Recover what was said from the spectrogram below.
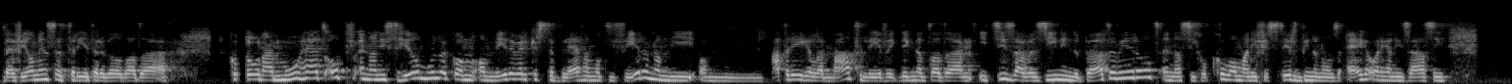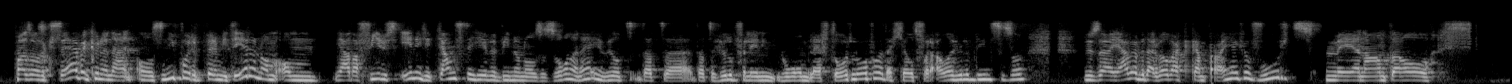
bij veel mensen treedt er wel wat uh, corona-moeheid op. En dan is het heel moeilijk om, om medewerkers te blijven motiveren om die, om maatregelen na te leven. Ik denk dat dat uh, iets is dat we zien in de buitenwereld en dat zich ook gewoon manifesteert binnen onze eigen organisatie. Maar zoals ik zei, we kunnen ons niet permitteren om, om ja, dat virus enige kans te geven binnen onze zone. Hè. Je wilt dat, uh, dat de hulpverlening gewoon blijft doorlopen. Dat geldt voor alle hulpdiensten zo. Dus uh, ja, we hebben daar wel wat campagne gevoerd met een aantal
